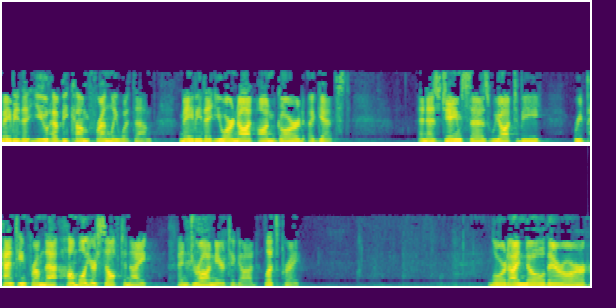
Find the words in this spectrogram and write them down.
Maybe that you have become friendly with them. Maybe that you are not on guard against. And as James says, we ought to be repenting from that, humble yourself tonight and draw near to God. Let's pray. Lord, I know there are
